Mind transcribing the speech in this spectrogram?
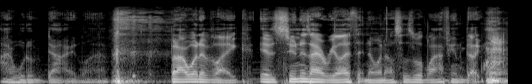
I would have died laughing. but I would have like as soon as I realized that no one else was laughing, I'd be like, "Hmm."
